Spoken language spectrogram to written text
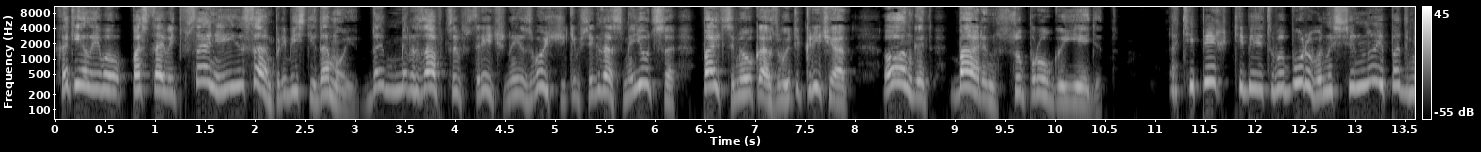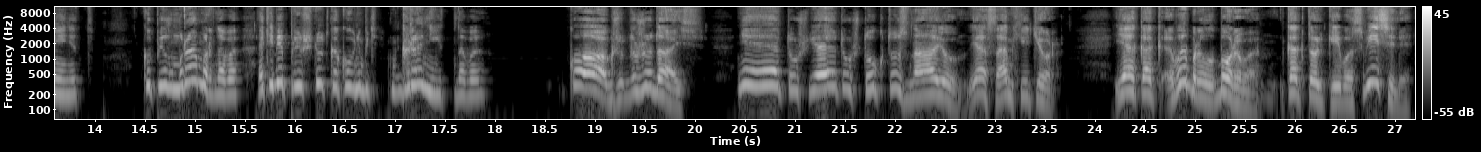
Хотел его поставить в сани и сам привезти домой. Да мерзавцы встречные извозчики всегда смеются, пальцами указывают и кричат. Он, говорит, барин с супругой едет. А теперь тебе этого Борова на сенной подменят. Купил мраморного, а тебе пришлют какого-нибудь гранитного. — Как же, дожидайся. Нет уж, я эту штуку-то знаю, я сам хитер. Я как выбрал Борова, как только его свесили,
